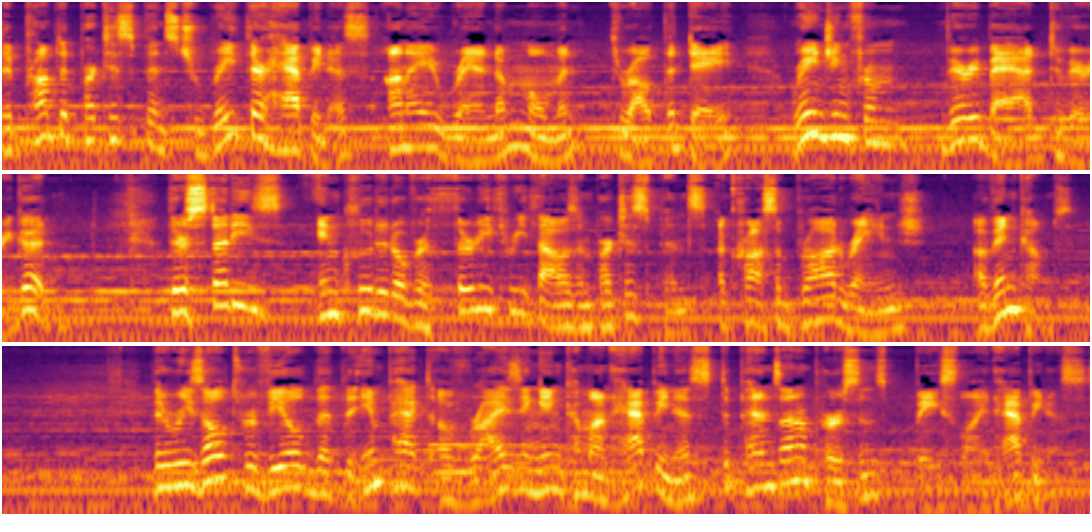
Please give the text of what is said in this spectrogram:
that prompted participants to rate their happiness on a random moment throughout the day, ranging from very bad to very good. Their studies included over 33,000 participants across a broad range of incomes. The results revealed that the impact of rising income on happiness depends on a person's baseline happiness,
